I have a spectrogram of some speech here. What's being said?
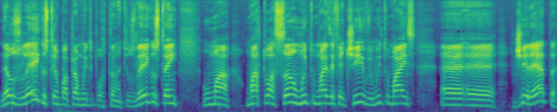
né, os leigos têm um papel muito importante. Os leigos têm uma, uma atuação muito mais efetiva e muito mais é, é, direta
